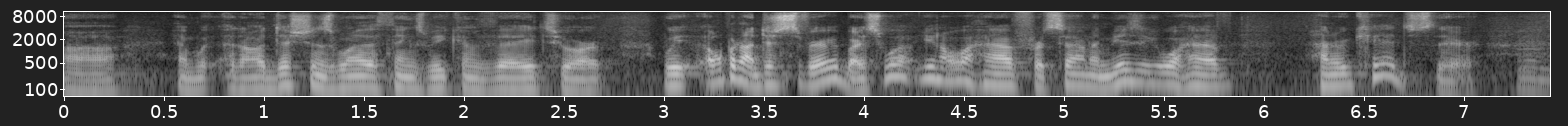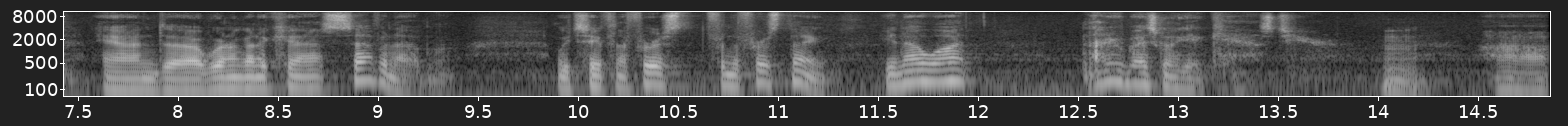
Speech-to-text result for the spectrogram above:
Uh, and w- at auditions, one of the things we convey to our we open auditions for everybody. So, well, you know, we'll have for Sound of Music, we'll have 100 kids there, and uh, we're not going to cast seven of them. We'd say from the first from the first thing, you know what? Not everybody's going to get cast here. Uh,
